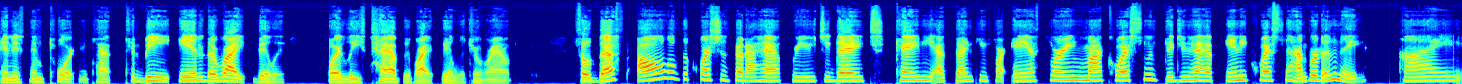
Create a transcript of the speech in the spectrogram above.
and it's important to, to be in the right village, or at least have the right village around you. So that's all of the questions that I have for you today, Katie. I thank you for answering my questions. Did you have any questions me? I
